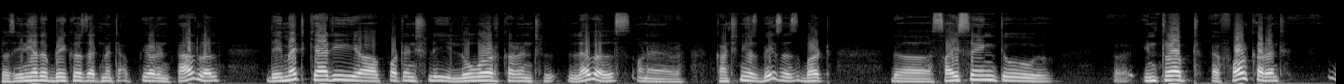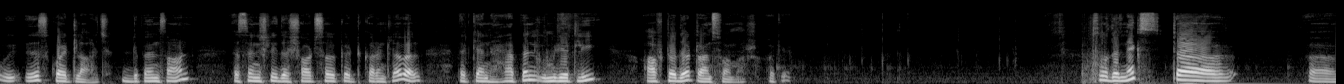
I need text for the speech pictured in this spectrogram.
plus any other breakers that might appear in parallel they might carry uh, potentially lower current levels on a continuous basis, but the sizing to uh, interrupt a fault current is quite large depends on essentially the short circuit current level that can happen immediately after the transformer. Okay. So, the next uh, uh,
